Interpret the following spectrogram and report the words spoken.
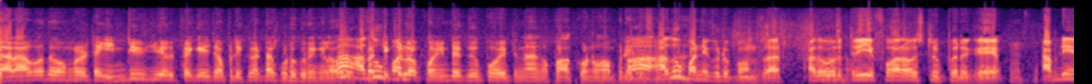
யாராவது உங்கள்ட்ட இண்டிவிஜுவல் பேக்கேஜ் அப்படி கேட்டா கொடுக்குறீங்களா? அதுவும் பர்டிகுலர் பாயிண்ட்டுக்கு போயிட்டு நாங்க பார்க்கணும் அப்படின்னு அதுவும் பண்ணி கொடுப்போம் சார் அது ஒரு த்ரீ ஃபோர் ஹவர்ஸ் ட்ரிப் இருக்கு. அப்படியே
